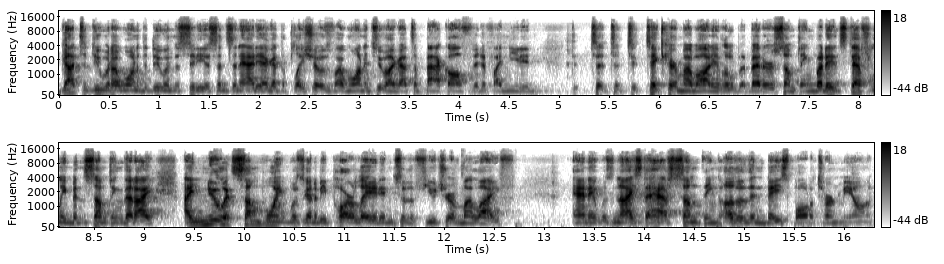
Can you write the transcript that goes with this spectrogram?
got to do what I wanted to do in the city of Cincinnati. I got to play shows if I wanted to. I got to back off of it if I needed to, to, to take care of my body a little bit better or something. But it's definitely been something that I I knew at some point was going to be parlayed into the future of my life and it was nice to have something other than baseball to turn me on.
